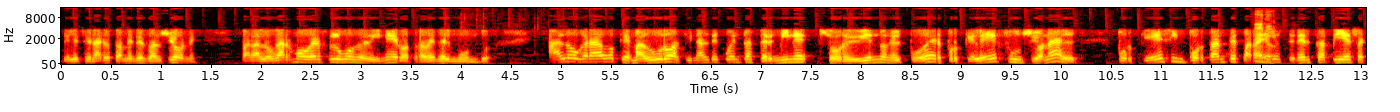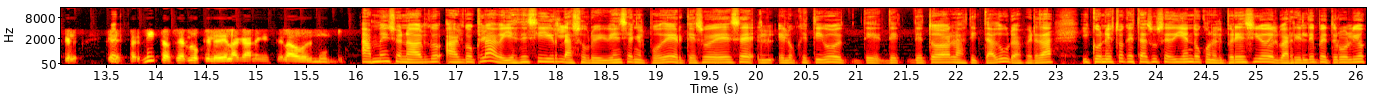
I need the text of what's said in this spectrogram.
del escenario también de sanciones, para lograr mover flujos de dinero a través del mundo. Ha logrado que Maduro al final de cuentas termine sobreviviendo en el poder porque le es funcional porque es importante para ellos tener esta pieza que, les permita hacer lo que le dé la gana en este lado del mundo. Has mencionado algo, algo clave, y es decir, la sobrevivencia en el poder, que eso es el, objetivo de, todas las dictaduras, ¿verdad? Y con esto que está sucediendo, con el precio del barril de petróleo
